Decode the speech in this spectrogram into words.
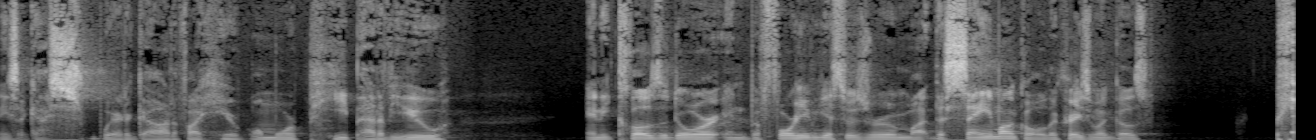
And he's like, I swear to God, if I hear one more peep out of you. And he closed the door. And before he even gets to his room, my, the same uncle, the crazy one, goes peep.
